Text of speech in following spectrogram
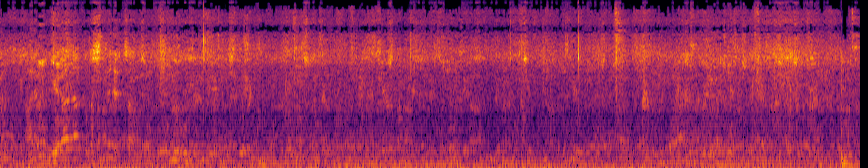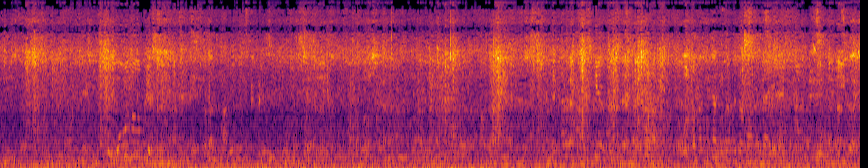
れをあれをゲラだとして報道ベースでただあれで彼がつけようとしてるほら私が認めた団体でそういうふうに言われる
